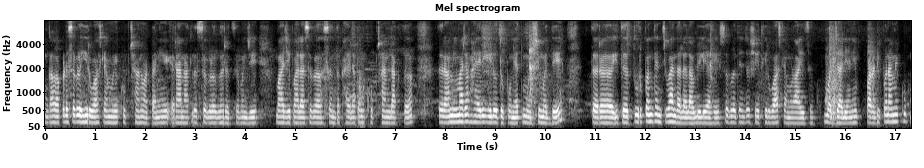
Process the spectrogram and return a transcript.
गावाकडं सगळं हिरवं असल्यामुळे खूप छान वाटतं आणि रानातलं सगळं घरचं म्हणजे भाजीपाला सगळं असं तर खायला पण खूप छान लागतं. तर आम्ही माझ्या बाहेर गेलो होतो पुण्यात मुळशीमध्ये. तर इथं तूर पण त्यांची बांधायला लावलेली आहे. सगळं त्यांचं शेत हिरवं असल्यामुळं आईचं खूप मजा आली आणि पार्टी पण आम्ही खूप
